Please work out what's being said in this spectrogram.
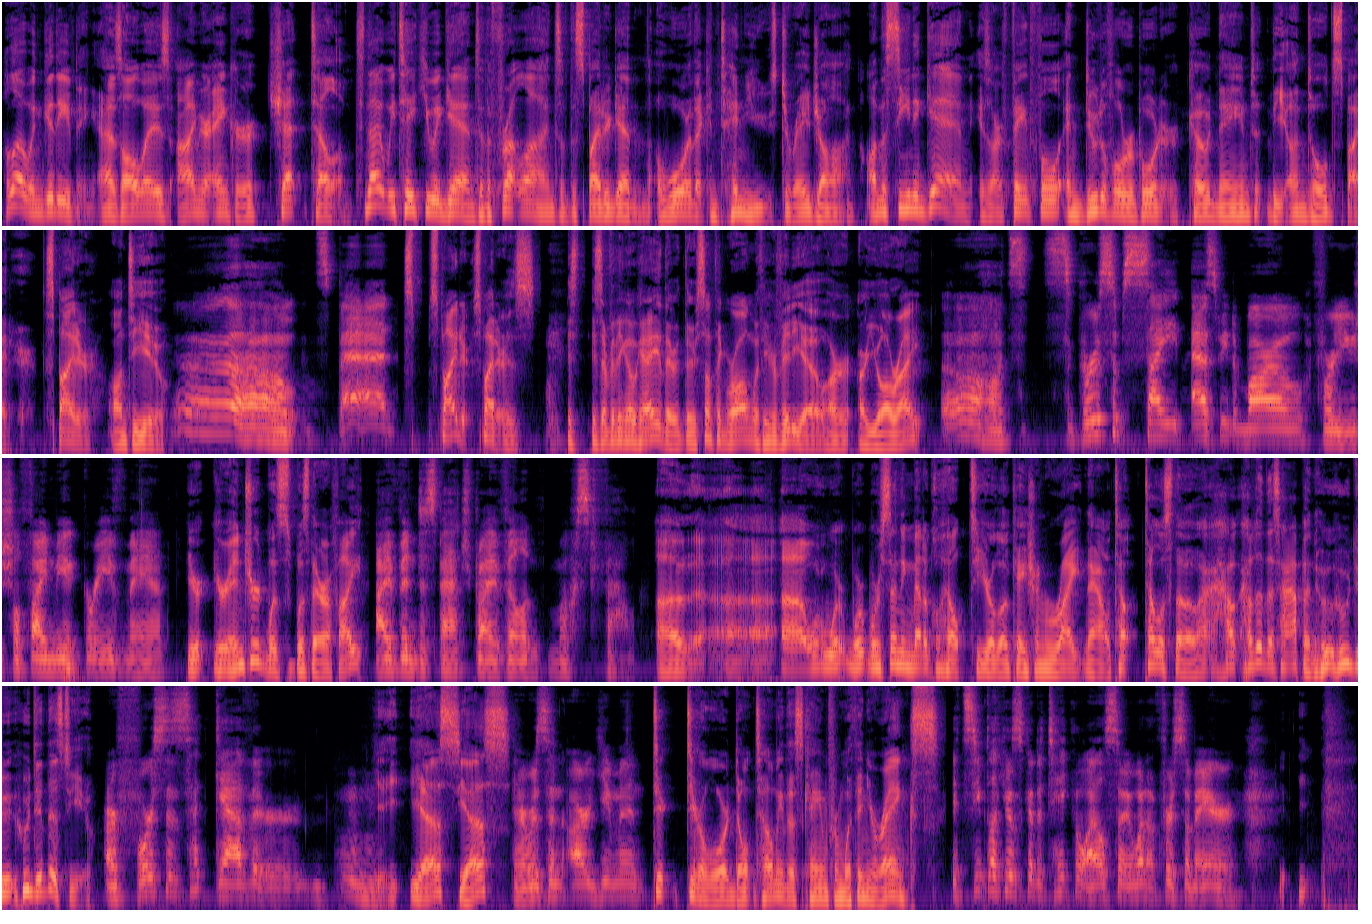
Hello and good evening. As always, I'm your anchor, Chet Tellum. Tonight we take you again to the front lines of the Spider-Geddon, a war that continues to rage on. On the scene again is our faithful and dutiful reporter, codenamed the Untold Spider. Spider, on to you. Oh, it's bad. S- Spider, Spider, is, is is everything okay? There, there's something wrong with your video. Are are you all right? Oh, it's, it's a gruesome sight. Ask me tomorrow, for you shall find me a grave man. You're you're injured. Was was there a fight? I've been dispatched by a villain most foul. Uh, uh, uh, we're, we're, we're sending medical help to your location right now. Tell, tell us though, how, how did this happen? Who, who, do, who did this to you? Our forces had gathered. Mm. Y- yes, yes. There was an argument. Dear, dear Lord, don't tell me this came from within your ranks. It seemed like it was going to take a while, so I went up for some air.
